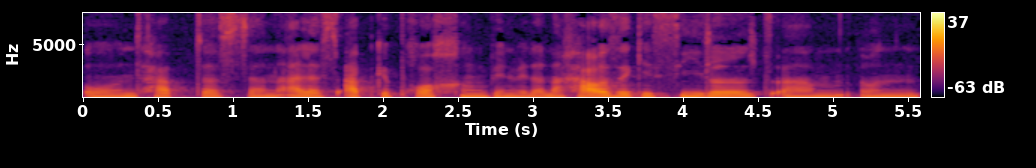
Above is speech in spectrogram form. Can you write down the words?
und habe das dann alles abgebrochen, bin wieder nach Hause gesiedelt ähm, und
